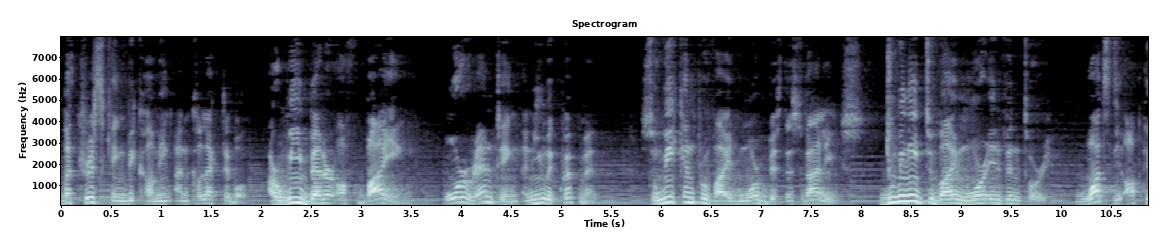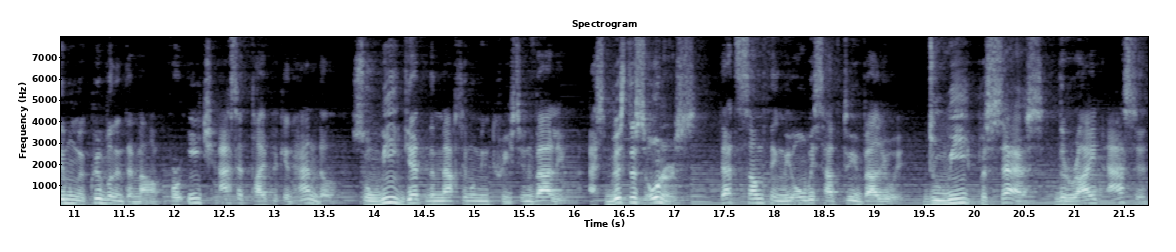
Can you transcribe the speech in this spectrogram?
but risking becoming uncollectible? Are we better off buying or renting a new equipment so we can provide more business values? Do we need to buy more inventory? What's the optimum equivalent amount for each asset type we can handle so we get the maximum increase in value. As business owners, that's something we always have to evaluate. Do we possess the right asset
